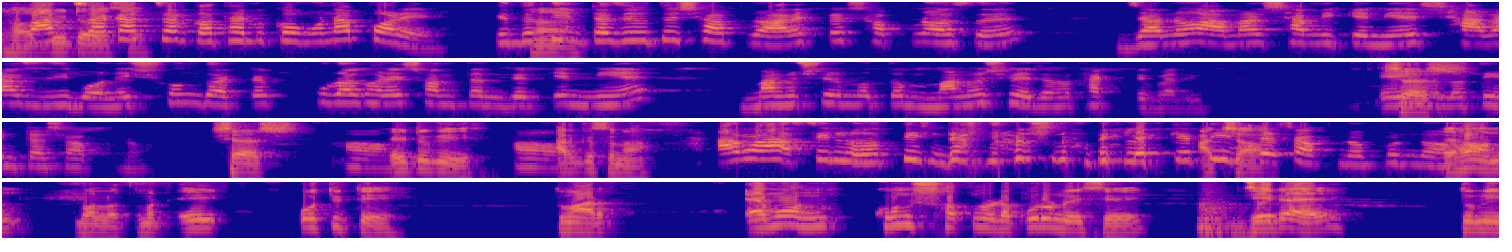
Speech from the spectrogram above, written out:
হ্যাঁ বাচ্চা কাচ্চার কথা আমি কমু না পরে। কিন্তু হ্যাঁ। তিনটা যেহেতু স্বপ্ন আরেকটা স্বপ্ন আছে যেন আমার স্বামীকে নিয়ে সারা জীবনে সুন্দর একটা পুরা ঘরের সন্তানদেরকে নিয়ে মানুষের মতো মানুষ হয়ে যেন থাকতে পারি। এই। হলো তিনটা স্বপ্ন। শেষ। হ্যাঁ, এইটুকুই? হ্যাঁ। আর কিছু না? আরও আসিল তিনটা প্রশ্ন দিলে কি আচ্ছা। তিনটা স্বপ্ন পূর্ণ এখন বলো তোমার এই অতীতে তোমার এমন কোন স্বপ্নটা পূরণ হয়েছে যেটায় তুমি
